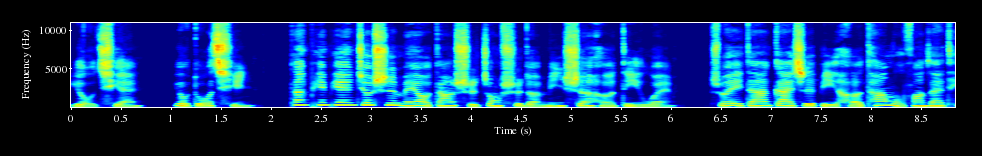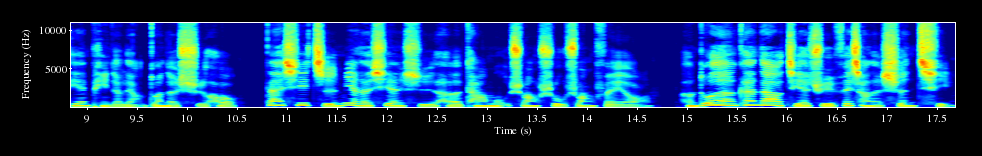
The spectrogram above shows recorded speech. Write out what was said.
有钱又多情，但偏偏就是没有当时重视的名声和地位。所以，当盖茨比和汤姆放在天平的两端的时候，黛西直面了现实，和汤姆双宿双飞哦。很多人看到结局，非常的生气。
